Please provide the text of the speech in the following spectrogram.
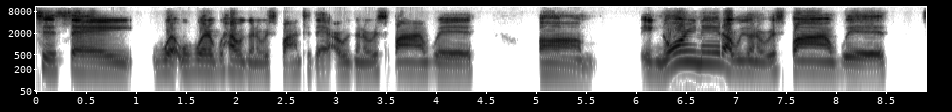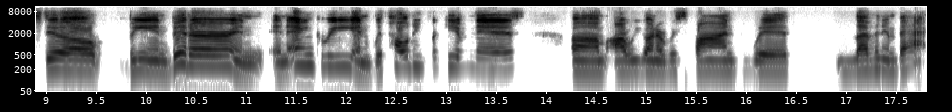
to say what what how we're going to respond to that. Are we going to respond with um ignoring it? Are we going to respond with still being bitter and, and angry and withholding forgiveness? Um, are we going to respond with loving him back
